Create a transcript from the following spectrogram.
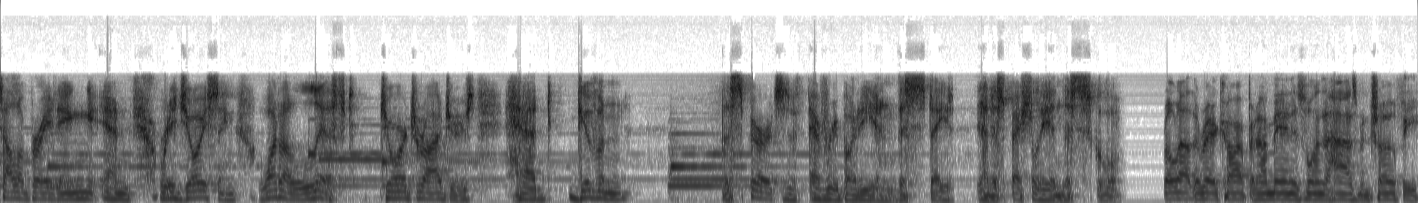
celebrating and rejoicing. What a lift George Rogers had given the spirits of everybody in this state, and especially in this school. Roll out the red carpet. Our man has won the Heisman Trophy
